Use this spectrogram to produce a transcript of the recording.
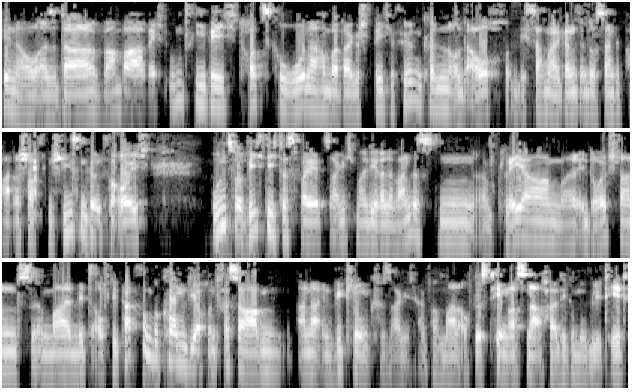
Genau, also da waren wir recht umtriebig. Trotz Corona haben wir da Gespräche führen können und auch, ich sag mal, ganz interessante Partnerschaften schließen können für euch. Uns war wichtig, dass wir jetzt, sage ich mal, die relevantesten äh, Player mal in Deutschland äh, mal mit auf die Plattform bekommen, die auch Interesse haben an der Entwicklung, sage ich einfach mal, auch des Themas nachhaltige Mobilität.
